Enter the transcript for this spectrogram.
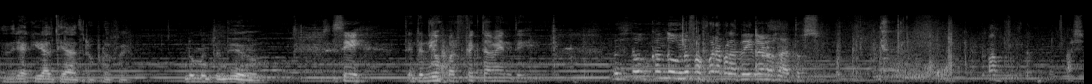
Tendría que ir al teatro, profe. No me entendieron. Sí, te entendimos perfectamente. Los está buscando uno afuera para pedirle los datos. Vamos, vaya.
